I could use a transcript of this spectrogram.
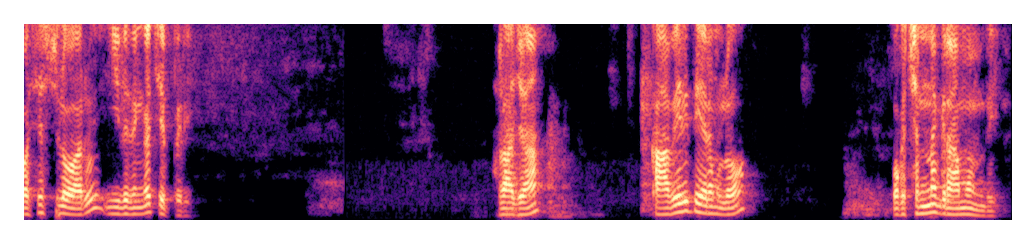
వశిష్ఠుల వారు ఈ విధంగా చెప్పారు. రాజా కావేరీ తీరంలో ఒక చిన్న గ్రామం ఉంది.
